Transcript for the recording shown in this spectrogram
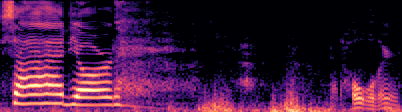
Side yard hole there.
